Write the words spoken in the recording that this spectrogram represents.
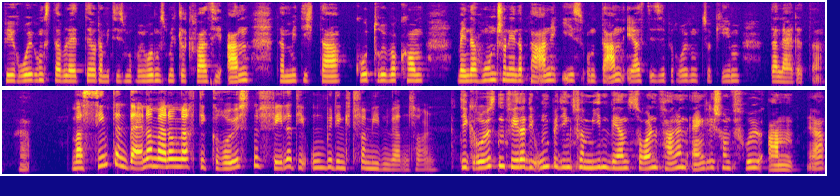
Beruhigungstablette oder mit diesem Beruhigungsmittel quasi an, damit ich da gut drüber komme. Wenn der Hund schon in der Panik ist und dann erst diese Beruhigung zu geben, da leidet er. Ja. Was sind denn deiner Meinung nach die größten Fehler, die unbedingt vermieden werden sollen? Die größten Fehler, die unbedingt vermieden werden sollen, fangen eigentlich schon früh an. Ja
